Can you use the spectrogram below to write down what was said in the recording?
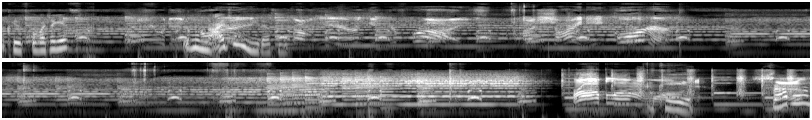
Okay, jetzt weiter geht's. Irgendein Item? Nee, das nicht. Okay. Seven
